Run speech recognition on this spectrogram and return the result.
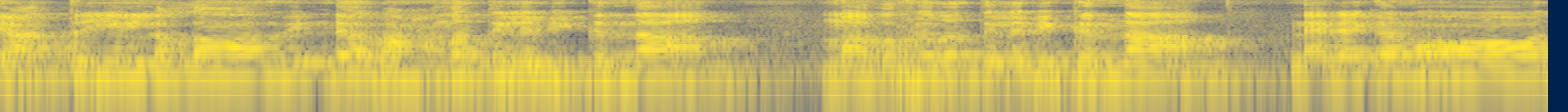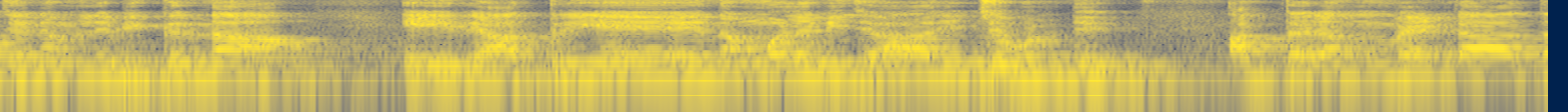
രാത്രിയിൽ അള്ളാഹുവിന്റെ റഹ്മത്ത് ലഭിക്കുന്ന മഹഫിറത്ത് ലഭിക്കുന്ന നരകമോചനം ലഭിക്കുന്ന ഈ രാത്രിയെ നമ്മൾ വിചാരിച്ചുകൊണ്ട് അത്തരം വേണ്ടാത്ത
